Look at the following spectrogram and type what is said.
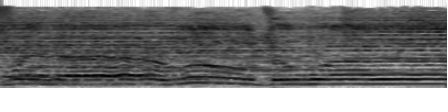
winner ruled the world.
